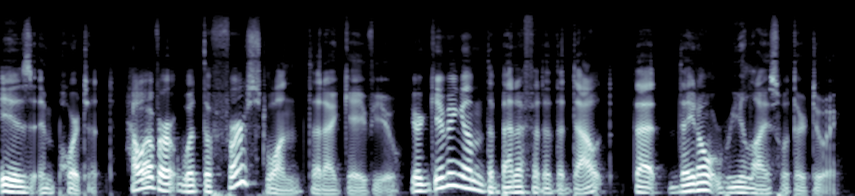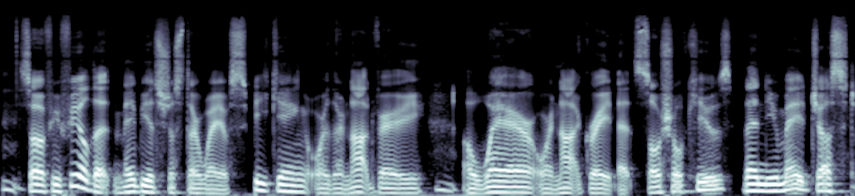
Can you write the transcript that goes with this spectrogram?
is important. However, with the first one that I gave you, you're giving them the benefit of the doubt that they don't realize what they're doing. Mm. So if you feel that maybe it's just their way of speaking or they're not very mm. aware or not great at social cues, then you may just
